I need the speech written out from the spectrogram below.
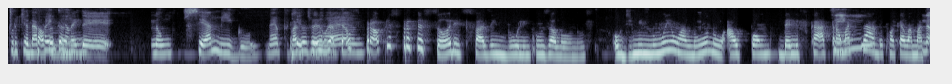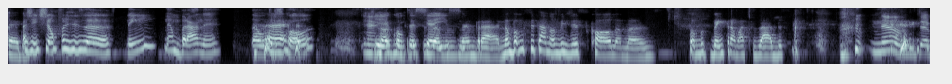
Porque dá pra Falta também- entender não ser amigo, né? Porque Mas às tu vezes não é... até os próprios professores fazem bullying com os alunos. Ou diminuem o aluno ao ponto dele ficar traumatizado com aquela Não, matéria. a gente não precisa nem lembrar, né? Da outra É. escola. É, Que Nós não acontecia isso. lembrar. Não vamos citar nomes de escola, mas somos bem traumatizados. Não, então,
